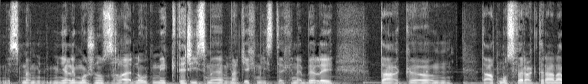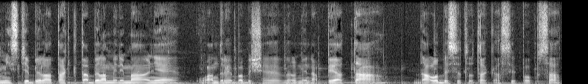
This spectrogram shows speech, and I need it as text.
my jsme měli možnost zhlédnout, my, kteří jsme na těch místech nebyli, tak um, ta atmosféra, která na místě byla, tak ta byla minimálně u Andreje Babiše velmi napjatá. Dalo by se to tak asi popsat?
